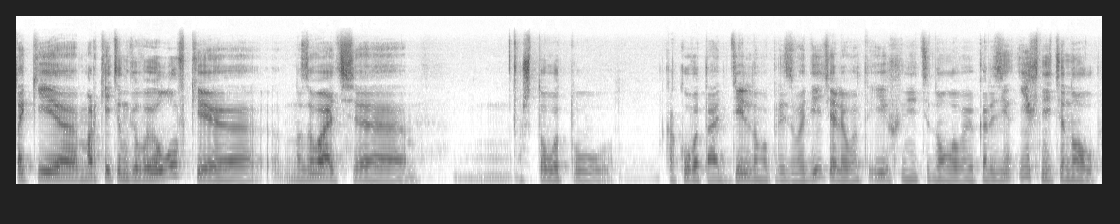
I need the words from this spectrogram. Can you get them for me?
такие маркетинговые уловки э, называть э, что вот у какого-то отдельного производителя вот их нитиноловые корзины, их нитинол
